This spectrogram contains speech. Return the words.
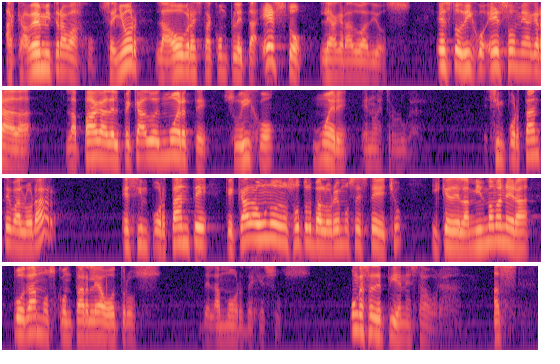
acabé mi trabajo, Señor, la obra está completa, esto le agradó a Dios. Esto dijo, eso me agrada, la paga del pecado es muerte, su Hijo muere en nuestro lugar. Es importante valorar, es importante que cada uno de nosotros valoremos este hecho y que de la misma manera podamos contarle a otros del amor de Jesús. Póngase de pie en esta hora.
